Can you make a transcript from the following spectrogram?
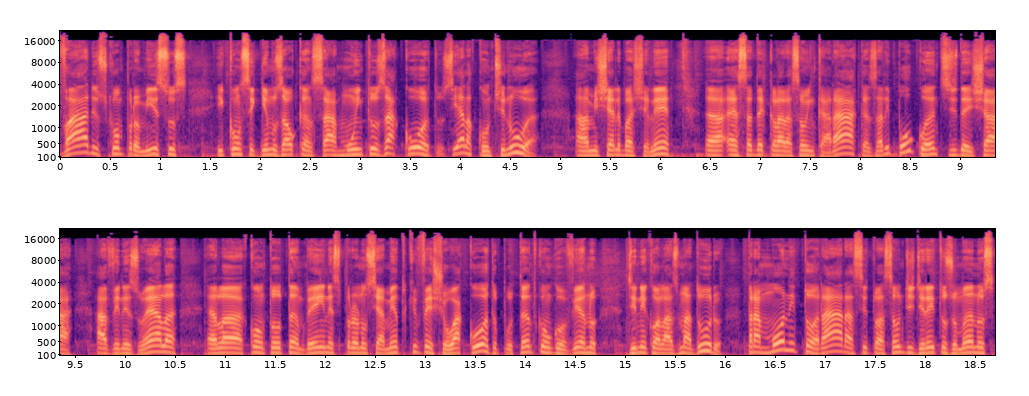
vários compromissos e conseguimos alcançar muitos acordos. E ela continua a Michelle Bachelet ah, essa declaração em Caracas, ali pouco antes de deixar a Venezuela. Ela contou também nesse pronunciamento que fechou acordo, portanto, com o governo de Nicolás Maduro para monitorar a situação de direitos humanos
